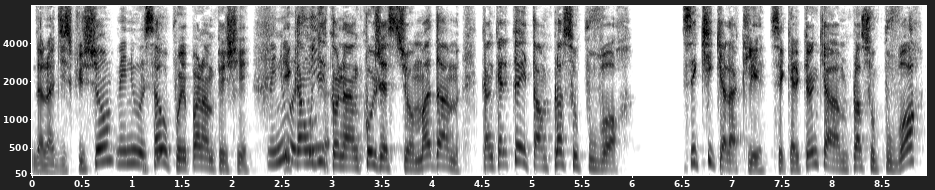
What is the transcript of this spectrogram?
dans la discussion. Mais nous aussi. Et ça, vous pouvez pas l'empêcher. Et quand vous dites qu'on est en co-gestion, madame, quand quelqu'un est en place au pouvoir, c'est qui qui a la clé? C'est quelqu'un qui est en place au pouvoir,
